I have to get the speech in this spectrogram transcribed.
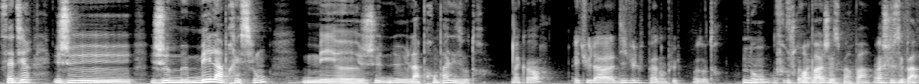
C'est-à-dire, je, je me mets la pression, mais euh, je ne la prends pas des autres. D'accord. Et tu la divulgues pas non plus aux autres? Non, je crois pas pas, j'espère pas. Je sais pas.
